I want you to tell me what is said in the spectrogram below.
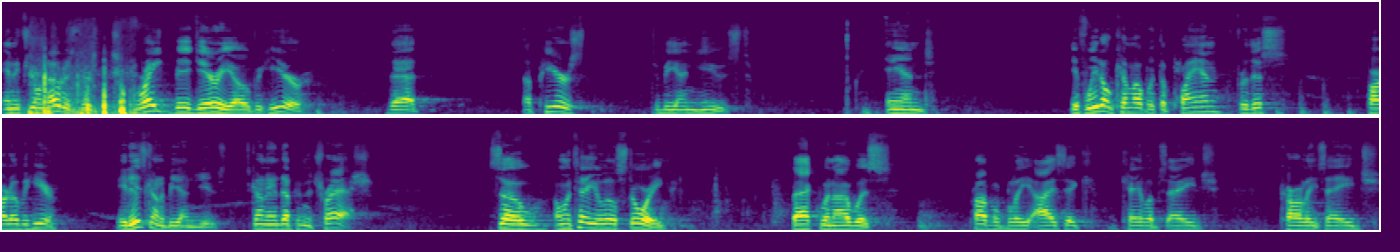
And if you'll notice, there's this great big area over here that appears to be unused. And if we don't come up with a plan for this part over here, it is going to be unused. It's going to end up in the trash. So I want to tell you a little story. Back when I was probably Isaac, Caleb's age, Carly's age,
